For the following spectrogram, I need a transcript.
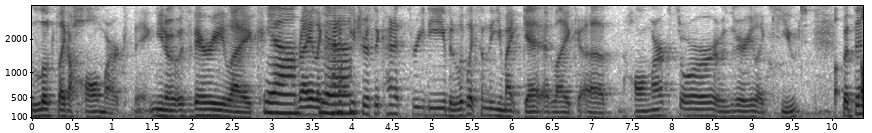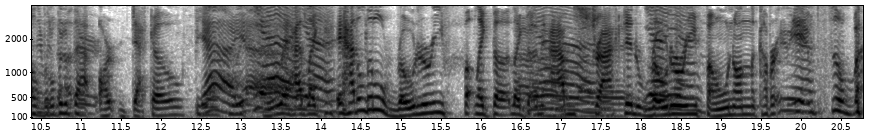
looked like a Hallmark thing. You know, it was very like Yeah, right, like kind of futuristic, kind of 3D, but it looked like something you might get at like a Hallmark store. It was very like cute, but then a there little was bit the of that Art Deco. feel Yeah, to it, yeah. too. Yeah, it had yeah. like it had a little rotary, pho- like the like the, an abstracted Yeah, rotary yeah. phone on the cover. Yeah. It's so-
